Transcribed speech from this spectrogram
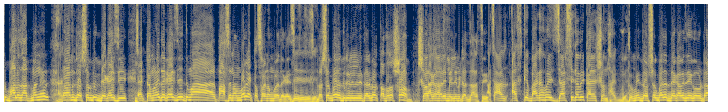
খুব ভালো জাত মানের। আমি দর্শকদের দেখাইছি একটা মনে দেখাইছি তোমার পাঁচ নম্বর একটা ছয় নম্বরে দেখাইছি। দর্শক ভাই ওদের তারপর তাছাড়া সব সব রাগামারি মিলিমিটার জার্সি। আচ্ছা আর আজকে ভাই জার্সি গাভির কালেকশন থাকবে? তুমি দর্শক ভাইদের দেখাবে যে গরুটা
